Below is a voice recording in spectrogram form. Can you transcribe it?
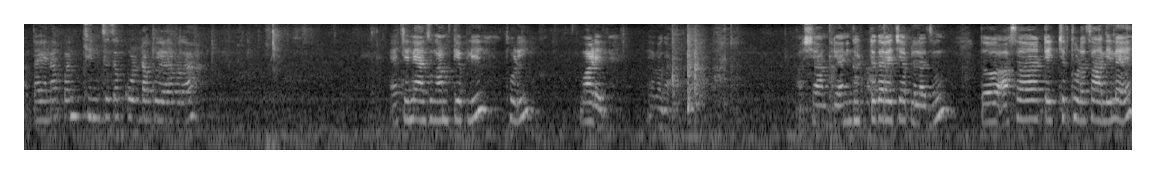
आता आहे ना आपण चिंचचा कोळ टाकूया बघा. याच्याने अजून आमटी आपली थोडी वाढेल. हे बघा. अशी आमटी आणि घट्ट करायची आपल्याला अजून. तर असा टेक्चर थोडासा आलेला आहे.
